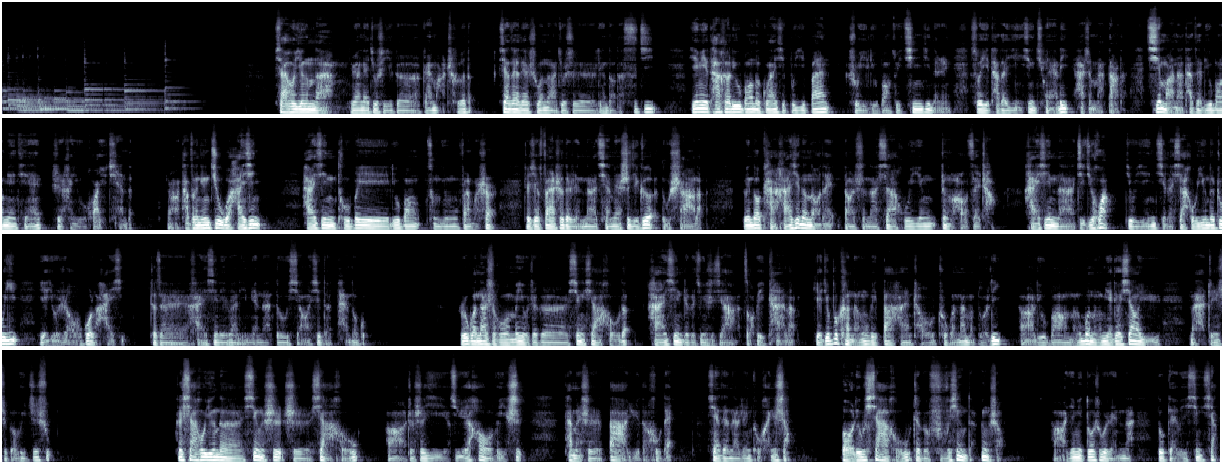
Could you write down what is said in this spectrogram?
夏侯婴呢，原来就是一个赶马车的，现在来说呢，就是领导的司机。因为他和刘邦的关系不一般，属于刘邦最亲近的人，所以他的隐性权力还是蛮大的。起码呢，他在刘邦面前是很有话语权的。啊，他曾经救过韩信。韩信投奔刘邦曾经犯过事儿，这些犯事的人呢，前面十几个都杀了。轮到砍韩信的脑袋，当时呢，夏侯婴正好在场。韩信呢几句话就引起了夏侯婴的注意，也就饶过了韩信。这在《韩信列传》里面呢都详细的谈到过。如果那时候没有这个姓夏侯的韩信这个军事家，早被砍了，也就不可能为大汉朝出过那么多力。啊，刘邦能不能灭掉项羽，那还真是个未知数。这夏侯婴的姓氏是夏侯啊，这是以爵号为氏，他们是大禹的后代。现在呢，人口很少，保留夏侯这个福姓的更少啊，因为多数人呢都改为姓夏。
